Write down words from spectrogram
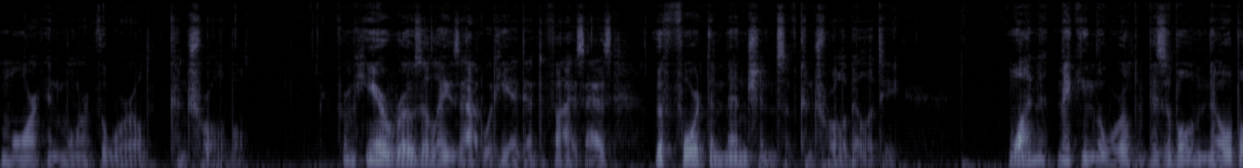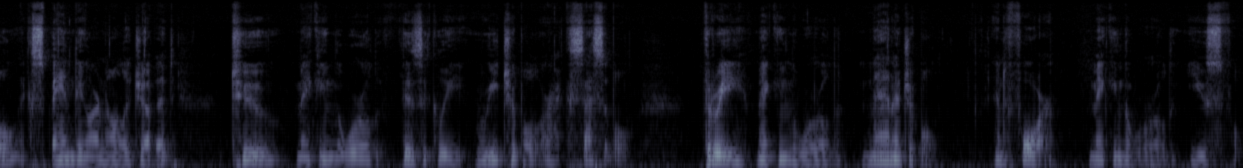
more and more of the world controllable. From here, Rosa lays out what he identifies as the four dimensions of controllability. One, making the world visible, knowable, expanding our knowledge of it. Two, making the world physically reachable or accessible, Three, making the world manageable. And four, making the world useful.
